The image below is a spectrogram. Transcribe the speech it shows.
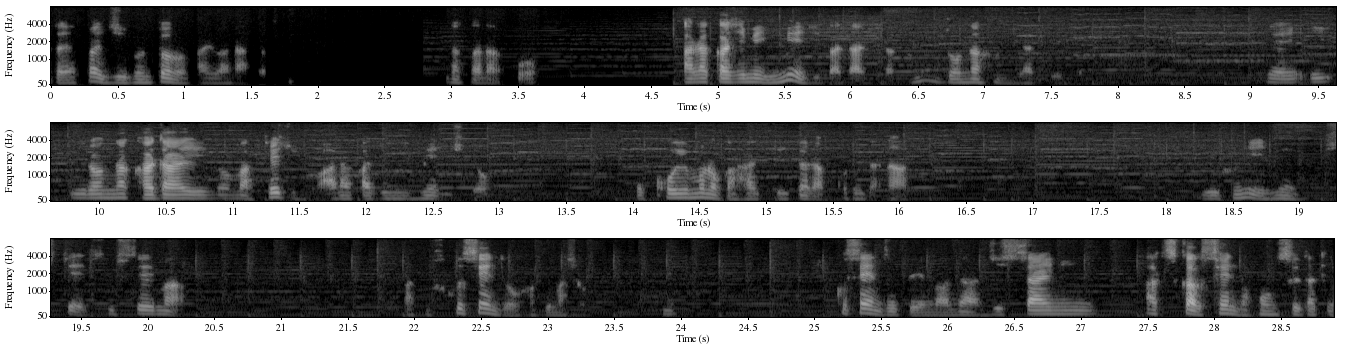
ただやっぱり自分との会話なんだ。だから、こう、あらかじめイメージが大事だとね、どんな風にやっていくか。でい、いろんな課題の、まあ、手順をあらかじめイメージしておく。でこういうものが入っていたらこれだな、というふうにイメージして、そして、まあ、あと、伏線図を書きましょう。複線図というのは、実際に扱う線の本数だけ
